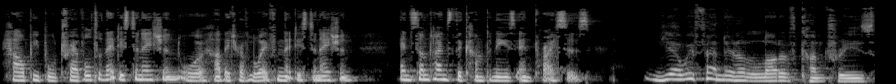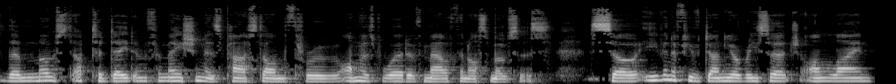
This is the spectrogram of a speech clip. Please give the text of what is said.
how people travel to that destination or how they travel away from that destination, and sometimes the companies and prices. Yeah, we found in a lot of countries the most up to date information is passed on through almost word of mouth and osmosis. So even if you've done your research online,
